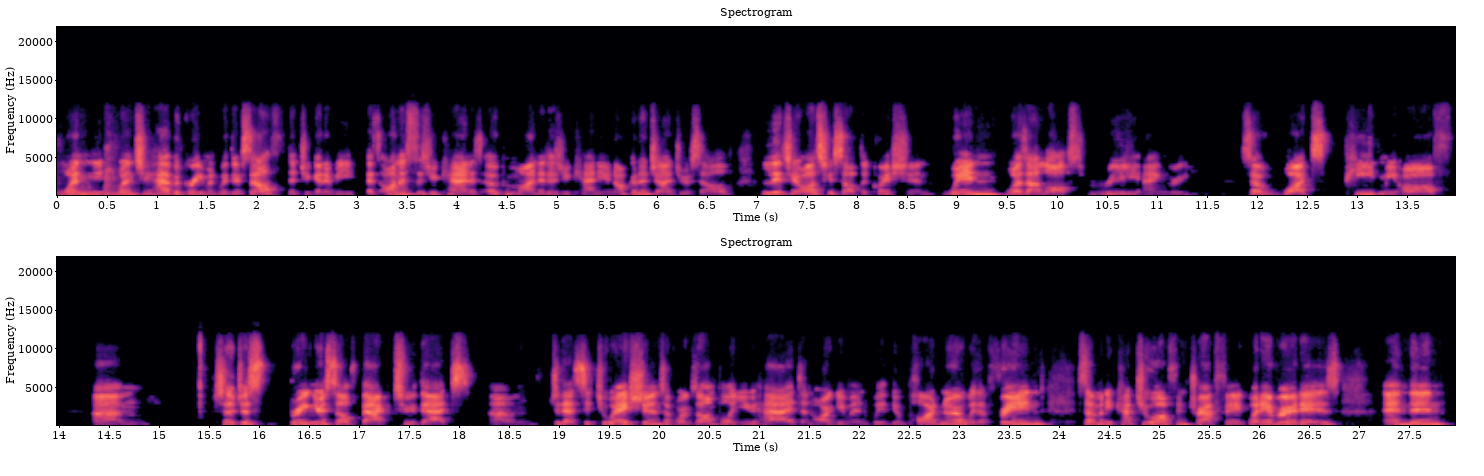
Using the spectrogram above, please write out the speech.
when once you have agreement with yourself that you're going to be as honest as you can as open-minded as you can you're not going to judge yourself literally ask yourself the question when was i last really angry? So what peed me off? Um, so just bring yourself back to that um, to that situation. So, for example, you had an argument with your partner, with a friend, somebody cut you off in traffic, whatever it is, and then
